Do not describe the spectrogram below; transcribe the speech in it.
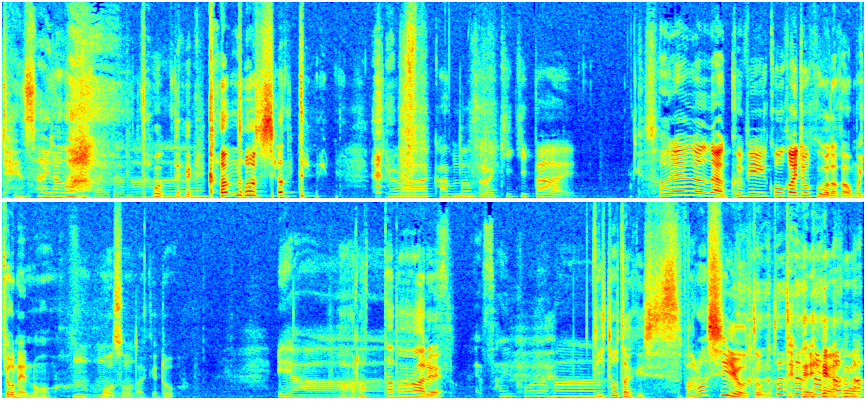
天才だな。天才だな。と思って感動しちゃって。それは感動するわ。聞きたい、それがだ首公開直後だからもう去年のうんうんうん。放送だけど、いやー。笑ったなあれ。最高だな。ビトたけし素晴らしいよと思って。いやもう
